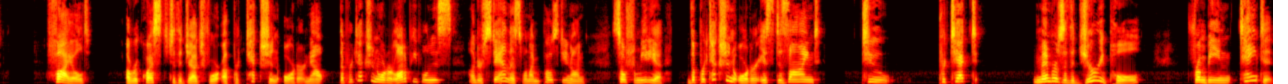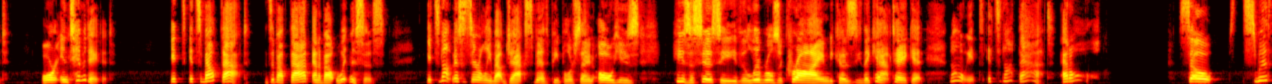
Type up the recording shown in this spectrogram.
filed a request to the judge for a protection order. Now, the protection order, a lot of people misunderstand this when I'm posting on social media. The protection order is designed to protect members of the jury pool from being tainted or intimidated. It's it's about that. It's about that and about witnesses. It's not necessarily about Jack Smith. People are saying, "Oh, he's he's a sissy. The liberals are crying because they can't take it." No, it's it's not that at all. So Smith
